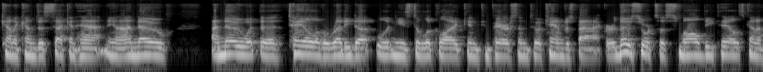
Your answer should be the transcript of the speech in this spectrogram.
kind of comes as second hat. You know, I know I know what the tail of a ruddy duck needs to look like in comparison to a canvasback, or those sorts of small details, kind of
